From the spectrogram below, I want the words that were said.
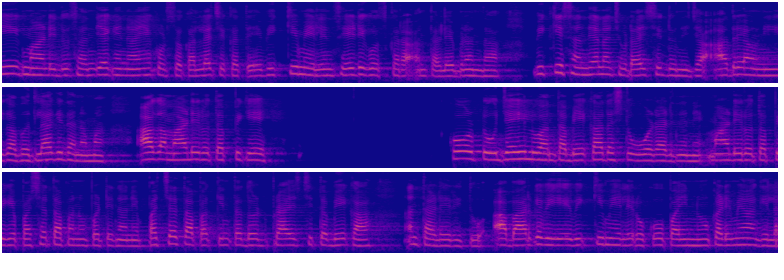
ಹೀಗೆ ಮಾಡಿದ್ದು ಸಂಧ್ಯಾಗೆ ನ್ಯಾಯ ಕೊಡಿಸೋ ಕಲ್ಲಚಿಕತೆ, ವಿಕ್ಕಿ ಮೇಲಿನ ಸೇಡಿಗೋಸ್ಕರ ಅಂತಳೆ ಬೃಂದ. ವಿಕ್ಕಿ ಸಂಧ್ಯಾನ ಚುಡಾಯಿಸಿದ್ದು ನಿಜ, ಆದರೆ ಅವನು ಈಗ ಬದಲಾಗಿದ್ದಾನಮ್ಮ. ಆಗ ಮಾಡಿರೋ ತಪ್ಪಿಗೆ ಕೋರ್ಟು ಜೈಲು ಅಂತ ಬೇಕಾದಷ್ಟು ಓಡಾಡಿದ್ದೇನೆ. ಮಾಡಿರೋ ತಪ್ಪಿಗೆ ಪಶ್ಚಾತ್ತಾಪನೂ ಪಟ್ಟಿದ್ದಾನೆ. ಪಶ್ಚಾತ್ತಾಪಕ್ಕಿಂತ ದೊಡ್ಡ ಪ್ರಾಯಶ್ಚಿತ್ತ ಬೇಕಾ ಅಂತಳೆರಿತು ಆ ಭಾರ್ಗವಿಗೆ ವಿಕ್ಕಿ ಮೇಲಿರೋ ಕೋಪ ಇನ್ನೂ ಕಡಿಮೆ ಆಗಿಲ್ಲ.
